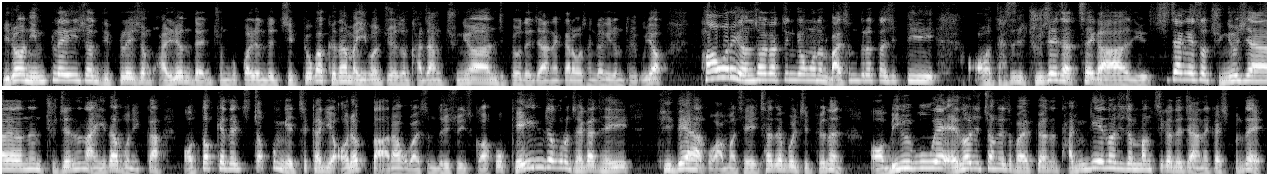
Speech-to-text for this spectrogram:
이런 인플레이션, 디플레이션 관련된 중국 관련된 지표가 그나마 이번 주에선 가장 중요한 지표가 되지 않을까라고 생각이 좀 들고요. 파월의 연설 같은 경우는 말씀드렸다시피 어, 사실 주제 자체가 이 시장에서 중요시하는 주제는 아니다 보니까 어떻게 될지 조금 예측하기 어렵다라고 말씀드릴 수 있을 것 같고 개인적으로 제가 제일 기대하고 아마 제일 찾아볼 지표는 어, 미국의 에너지청에서 발표하는 단기 에너지 전망치가 되지 않을까 싶은데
